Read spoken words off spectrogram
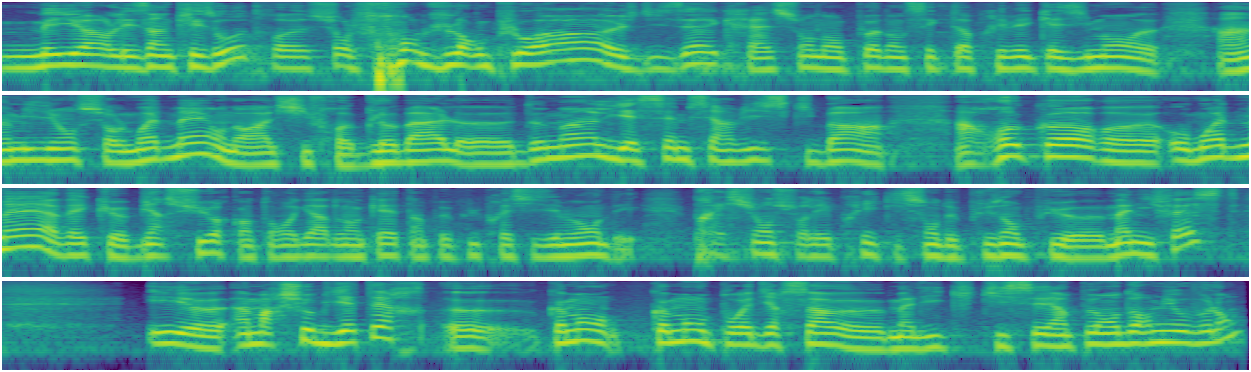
meilleurs les uns que les autres euh, sur le front de l'emploi. Euh, je disais, création d'emplois dans le secteur privé quasiment euh, à 1 million sur le mois de mai. On aura le chiffre global demain. L'ISM Service qui bat un, record au mois de mai avec, bien sûr, quand on regarde l'enquête un peu plus précisément, des pressions sur les prix qui sont de plus en plus manifestes. Et un marché obligataire, comment, comment on pourrait dire ça, Malik, qui s'est un peu endormi au volant?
